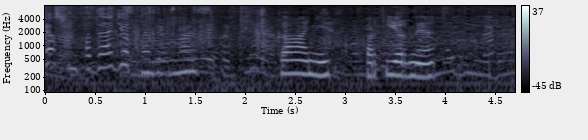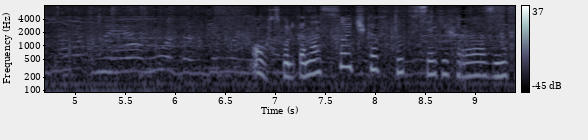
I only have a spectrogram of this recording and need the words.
Сейчас он подойдет, наверное. Ткани портьерные. Ох, сколько носочков тут всяких разных.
